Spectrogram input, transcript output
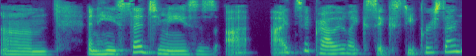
Um, and he said to me, he says, I, I'd say probably like 60%.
